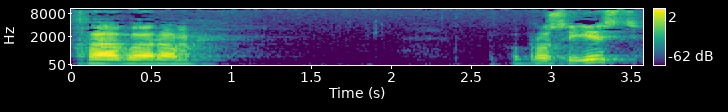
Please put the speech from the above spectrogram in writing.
хабаром. Вопросы есть?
